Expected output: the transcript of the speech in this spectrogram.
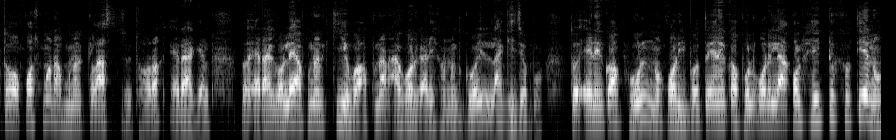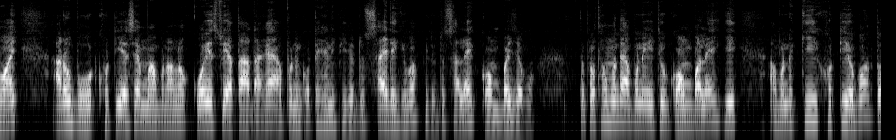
তো অকস্মাত আপোনাৰ ক্লাছ ধৰক এৰা গ'ল। তো এৰা গ'লে আপোনাৰ কি হ'ব? আপোনাৰ আগৰ গাড়ীখনত গৈ লাগি যাব। তো এনেকুৱা ভুল নকৰিব। তো এনেকুৱা ভুল কৰিলে অকল সেইটো ক্ষতিয়ে নহয় আৰু বহুত ক্ষতি আছে। মই আপোনালোকক কৈ আছোঁ এটা এটাকৈ। আপুনি গোটেইখিনি ভিডিঅ'টো চাই থাকিব। ভিডিঅ'টো চালে গম পাই যাব। তো প্ৰথমতে আপুনি এইটো গম পালে কি আপোনাৰ কি ক্ষতি হ'ব? তো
